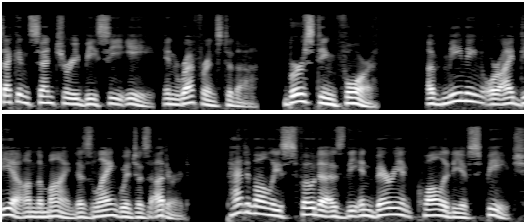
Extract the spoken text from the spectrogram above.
2nd century BCE, in reference to the bursting forth of meaning or idea on the mind as language is uttered. Patanjali's sphota is the invariant quality of speech.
